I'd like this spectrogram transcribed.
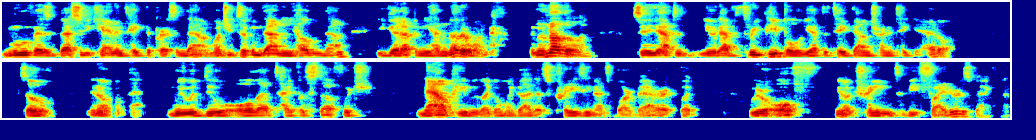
move as best as you can and take the person down. Once you took him down and you held him down, you get up and you had another one and another one. So you have to, you would have three people you have to take down trying to take your head off. So, you know, we would do all that type of stuff, which now people are like, oh my God, that's crazy and that's barbaric. But we were all, you know, trained to be fighters back then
